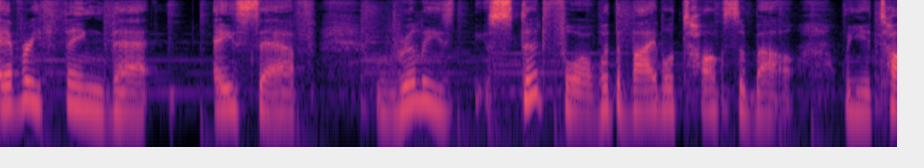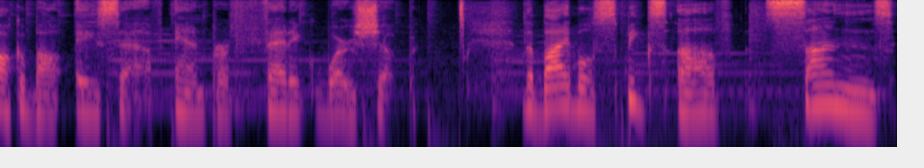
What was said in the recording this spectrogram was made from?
everything that Asaph really stood for, what the Bible talks about when you talk about Asaph and prophetic worship the Bible speaks of sons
